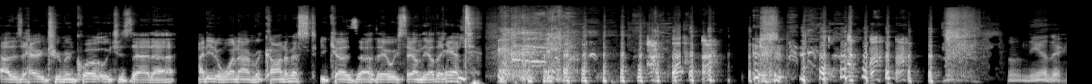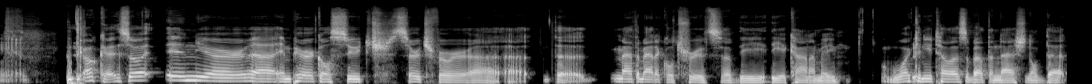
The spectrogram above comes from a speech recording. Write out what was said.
uh, there's a Harry Truman quote, which is that uh, I need a one armed economist because uh, they always say on the other hand. on the other hand. Okay, so in your uh, empirical search search for uh, uh, the mathematical truths of the the economy, what can you tell us about the national debt?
